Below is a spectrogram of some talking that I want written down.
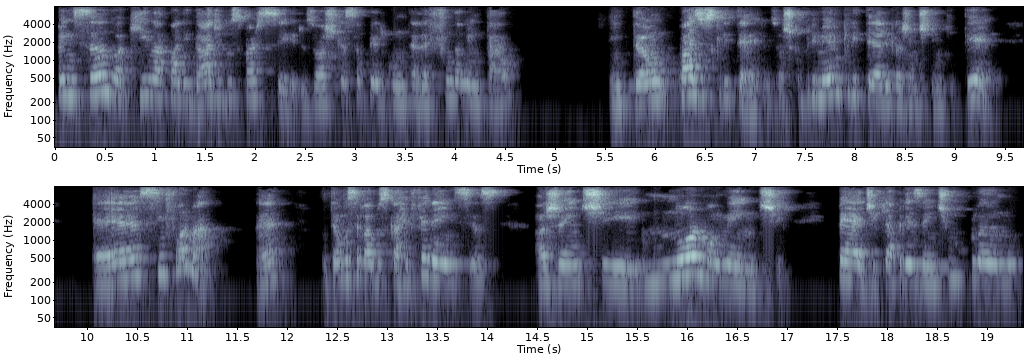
Pensando aqui na qualidade dos parceiros, eu acho que essa pergunta ela é fundamental. Então, quais os critérios? Eu acho que o primeiro critério que a gente tem que ter é se informar, né? Então, você vai buscar referências, a gente normalmente pede que apresente um plano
